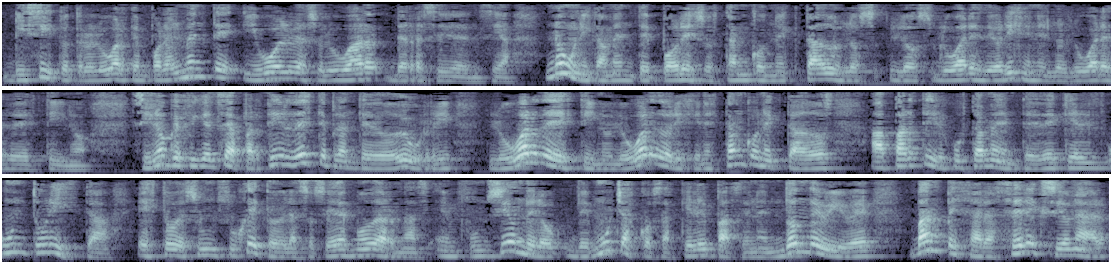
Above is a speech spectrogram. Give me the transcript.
visita otro lugar temporalmente y vuelve a su lugar de residencia. No únicamente por eso están conectados los, los lugares de origen y los lugares de destino, sino que fíjense, a partir de este planteo de Urri, lugar de destino y lugar de origen están conectados a partir justamente de que un turista, esto es un sujeto de las sociedades modernas, en función de, lo, de muchas cosas que le pasen en donde vive, va a empezar a seleccionar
